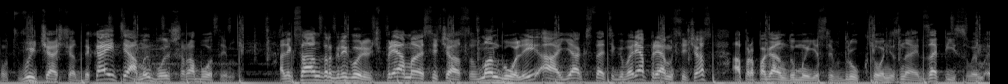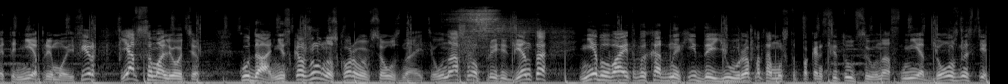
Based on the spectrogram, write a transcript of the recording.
вот вы чаще отдыхаете, а мы больше работаем. Александр Григорьевич прямо сейчас в Монголии, а я, кстати говоря, прямо сейчас, а пропаганду мы, если вдруг кто не знает, записываем, это не прямой эфир, я в самолете. Куда, не скажу, но скоро вы все узнаете. У нашего президента не бывает выходных и де юра, потому что по Конституции у нас нет должности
